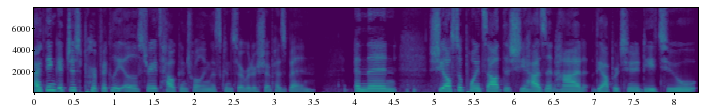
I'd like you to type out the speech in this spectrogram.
I think it just perfectly illustrates how controlling this conservatorship has been. And then she also points out that she hasn't had the opportunity to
